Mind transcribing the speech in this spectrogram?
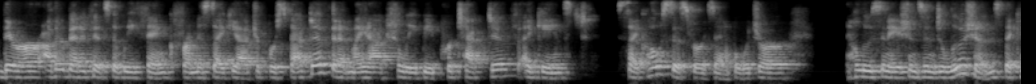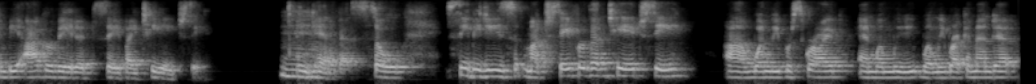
there are other benefits that we think from a psychiatric perspective that it might actually be protective against psychosis, for example, which are hallucinations and delusions that can be aggravated, say, by THC mm-hmm. in cannabis. So CBD is much safer than THC um, when we prescribe and when we when we recommend it.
